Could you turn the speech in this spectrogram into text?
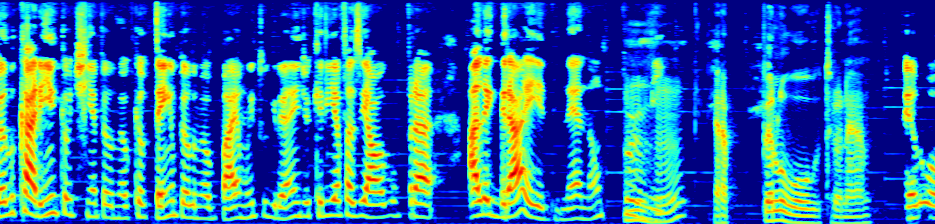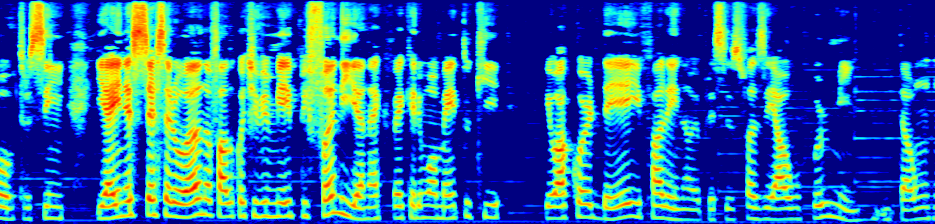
pelo carinho que eu tinha pelo meu que eu tenho pelo meu pai muito grande, eu queria fazer algo para alegrar ele, né? Não por uhum. mim. Era pelo outro, né? Pelo outro, sim. E aí nesse terceiro ano eu falo que eu tive minha epifania, né? Que foi aquele momento que eu acordei e falei, não, eu preciso fazer algo por mim. Então,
